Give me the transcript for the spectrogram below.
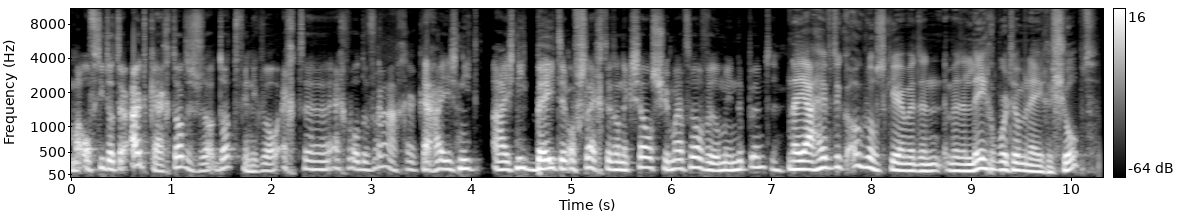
Maar of hij dat eruit krijgt, dat, is wel, dat vind ik wel echt, eh, echt wel de vraag. Kijk, hij, is niet, hij is niet beter of slechter dan Excelsior, maar heeft wel veel minder punten. Nou ja, hij heeft natuurlijk ook nog eens een keer met een, met een lege portemonnee geshopt.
